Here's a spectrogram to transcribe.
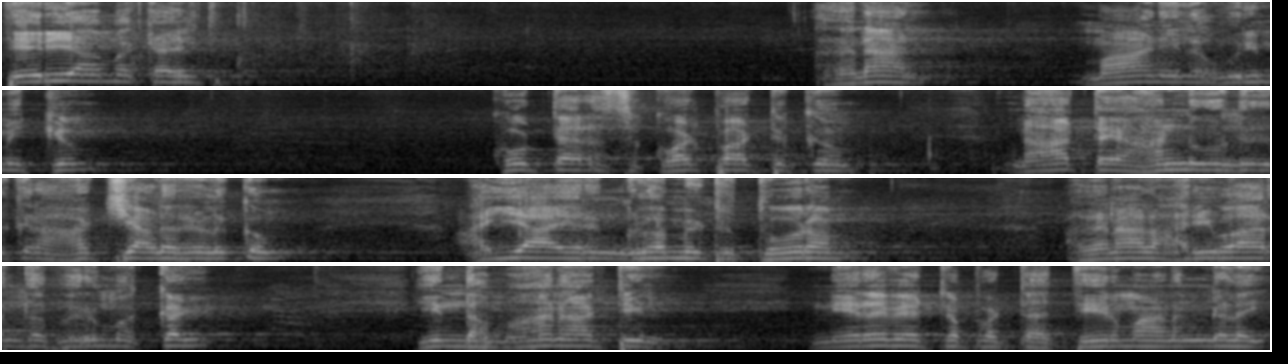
தெரியாமல் கையெழுத்து அதனால் மாநில உரிமைக்கும் கூட்டரசு கோட்பாட்டுக்கும் நாட்டை ஆண்டு கொண்டிருக்கிற ஆட்சியாளர்களுக்கும் ஐயாயிரம் கிலோமீட்டர் தூரம். அதனால் அறிவார்ந்த பெருமக்கள் இந்த மாநாட்டில் நிறைவேற்றப்பட்ட தீர்மானங்களை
